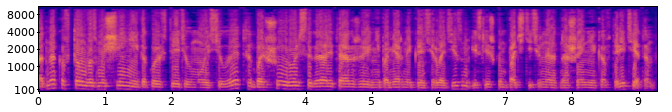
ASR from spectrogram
Однако в том возмущении, какое встретил мой силуэт, большую роль сыграли также непомерный консерватизм и слишком почтительное отношение к авторитетам,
